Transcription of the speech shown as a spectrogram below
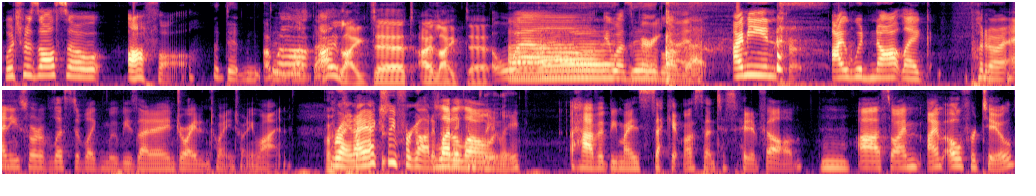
which was also awful. I didn't, didn't Well, love that. I liked it. I liked it. Well, Uh, it wasn't did very good. that. I mean, I would not like put it on any sort of list of like movies that I enjoyed in 2021. right. I actually forgot about it. Let it alone- completely. Have it be my second most anticipated film. Mm. Uh, so I'm I'm 0 for two.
